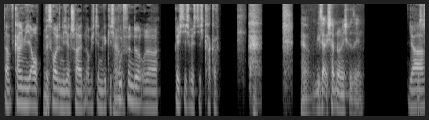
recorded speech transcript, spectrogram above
da kann ich mich auch bis heute nicht entscheiden, ob ich den wirklich Ja. gut finde oder richtig, richtig kacke. Ja, wie gesagt, ich habe noch nicht gesehen. Ja,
